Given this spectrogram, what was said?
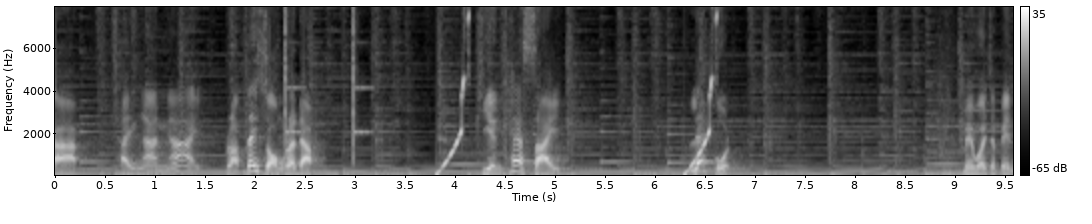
กาก ใช้งานง่าย ปรับได้ 2 ระดับ เพียงแค่ใส่ และกด ไม่ว่าจะเป็น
